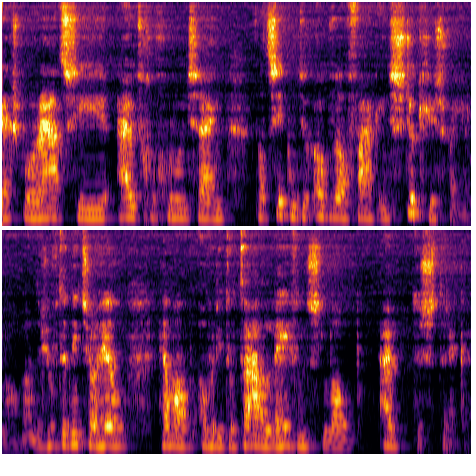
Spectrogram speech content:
exploratie, uitgegroeid zijn, dat zit natuurlijk ook wel vaak in stukjes van je loopbaan. Dus je hoeft het niet zo heel helemaal over die totale levensloop uit te strekken.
